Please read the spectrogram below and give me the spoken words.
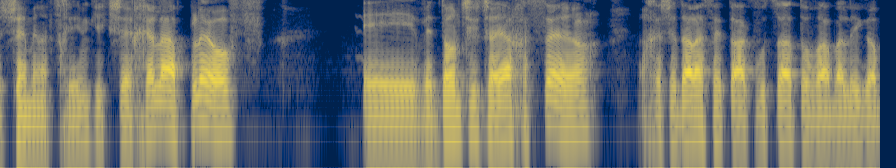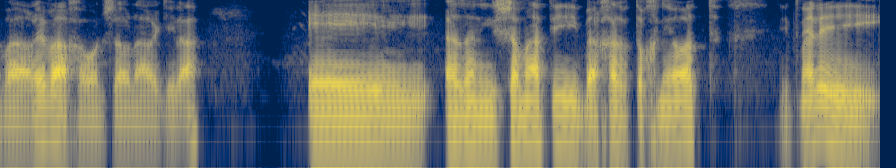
שהם מנצחים, כי כשהחל הפלייאוף אה, ודונצ'יץ' היה חסר, אחרי שדאלאס הייתה הקבוצה הטובה בליגה ברבע האחרון של העונה הרגילה, אה, אז אני שמעתי באחת התוכניות, נדמה לי,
